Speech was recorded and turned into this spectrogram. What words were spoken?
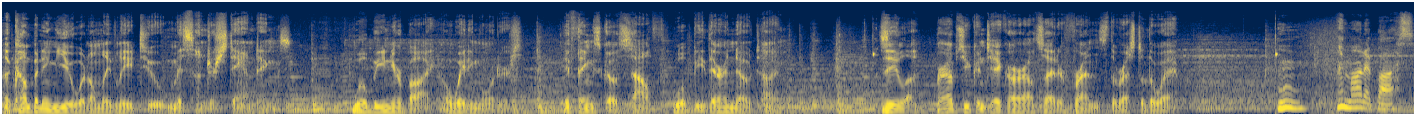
Accompanying you would only lead to misunderstandings. We'll be nearby, awaiting orders. If things go south, we'll be there in no time. Seele, perhaps you can take our outsider friends the rest of the way. I'm on it, boss.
